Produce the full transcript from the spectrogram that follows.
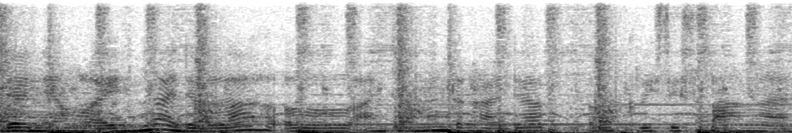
dan yang lainnya adalah uh, ancaman terhadap uh, krisis pangan.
